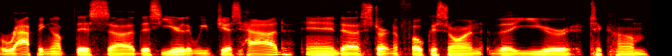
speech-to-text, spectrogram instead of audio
wrapping up this uh, this year that we've just had and uh, starting to focus on the year to come.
